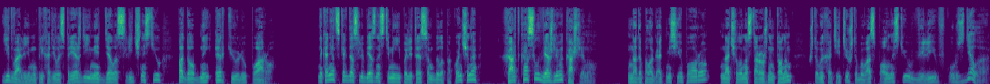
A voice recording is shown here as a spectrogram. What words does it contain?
Едва ли ему приходилось прежде иметь дело с личностью, подобной Эркюлю Пуаро. Наконец, когда с любезностями и политесом было покончено, Харткасл вежливо кашлянул. «Надо полагать, месье Пуаро», — начал он осторожным тоном, «что вы хотите, чтобы вас полностью ввели в курс дела.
